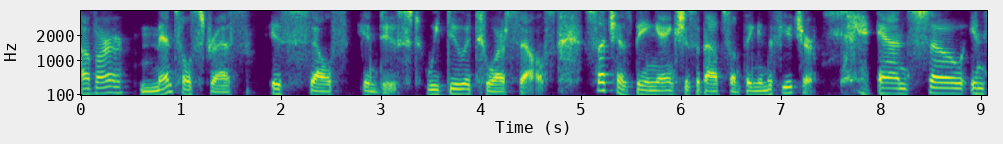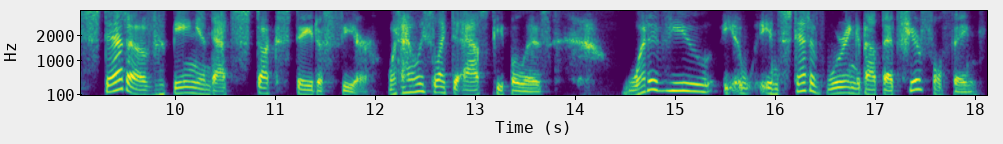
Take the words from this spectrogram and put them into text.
of our mental stress is self induced. We do it to ourselves, such as being anxious about something in the future. And so instead of being in that stuck state of fear, what I always like to ask people is, what have you, instead of worrying about that fearful thing,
